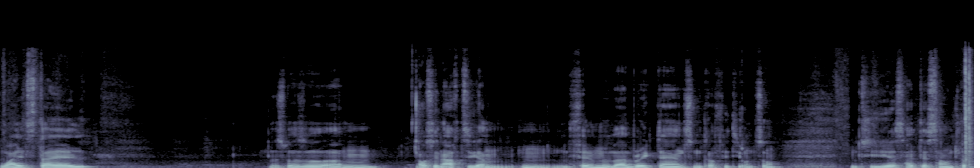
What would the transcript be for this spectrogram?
Wildstyle das war so ähm, aus den 80ern ein Film über Breakdance und Graffiti und so. Und hier ist halt der Soundtrack.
